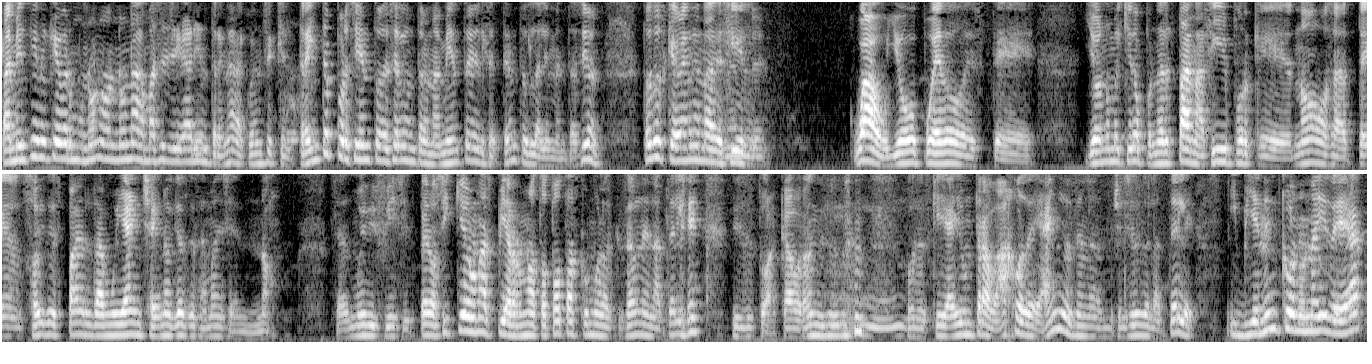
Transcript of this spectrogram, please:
También tiene que ver, no, no, no nada más es llegar y entrenar. Acuérdense que el 30% es el entrenamiento y el 70% es la alimentación. Entonces que vengan a decir, wow, yo puedo, este, yo no me quiero poner tan así porque, no, o sea, te- soy de espalda muy ancha y no quiero que se manchen. No. O sea, es muy difícil. Pero sí quiero unas piernotototas como las que salen en la tele. Dices tú, ah, cabrón, dices Mm. pues es que hay un trabajo de años en las muchachas de la tele y vienen con una idea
